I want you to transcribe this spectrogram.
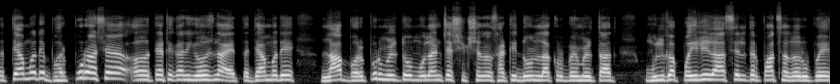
तर त्यामध्ये भरपूर अशा त्या ठिकाणी योजना आहेत. तर त्यामध्ये लाभ भरपूर मिळतो. मुलांच्या शिक्षणासाठी दोन लाख रुपये मिळतात. मुलगा पहिलीला असेल तर पाच हजार रुपये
